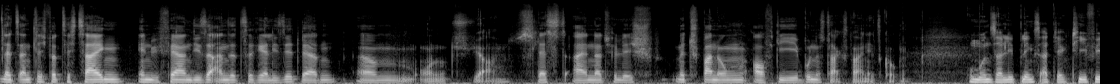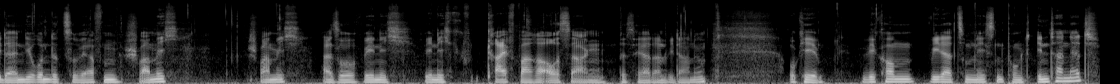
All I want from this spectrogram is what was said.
Letztendlich wird sich zeigen, inwiefern diese Ansätze realisiert werden. Ähm, und ja, es lässt einen natürlich mit Spannung auf die Bundestagswahlen jetzt gucken um unser Lieblingsadjektiv wieder in die Runde zu werfen, schwammig. Schwammig, also wenig, wenig greifbare Aussagen bisher dann wieder. Ne? Okay, wir kommen wieder zum nächsten Punkt Internet.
